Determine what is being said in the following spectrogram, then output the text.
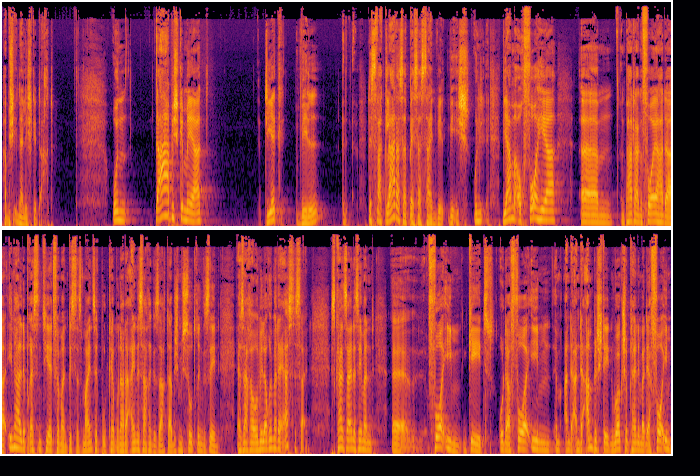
habe ich innerlich gedacht. Und da habe ich gemerkt, Dirk will, das war klar, dass er besser sein will wie ich. Und wir haben auch vorher ähm, ein paar Tage vorher hat er Inhalte präsentiert für mein Business Mindset Bootcamp und hat eine Sache gesagt, da habe ich mich so drin gesehen. Er sagt, er will auch immer der Erste sein. Es kann sein, dass jemand äh, vor ihm geht oder vor ihm im, an, der, an der Ampel steht, ein Workshop-Teilnehmer, der vor ihm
